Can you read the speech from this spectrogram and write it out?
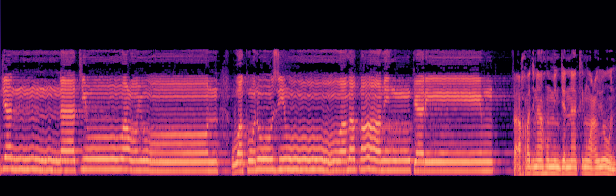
جنات وعيون وكنوز ومقام كريم. فأخرجناهم من جنات وعيون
